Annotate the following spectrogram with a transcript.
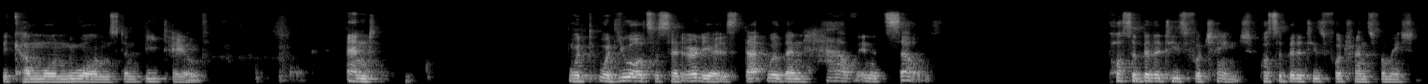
become more nuanced and detailed. And what, what you also said earlier is that will then have in itself possibilities for change, possibilities for transformation.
